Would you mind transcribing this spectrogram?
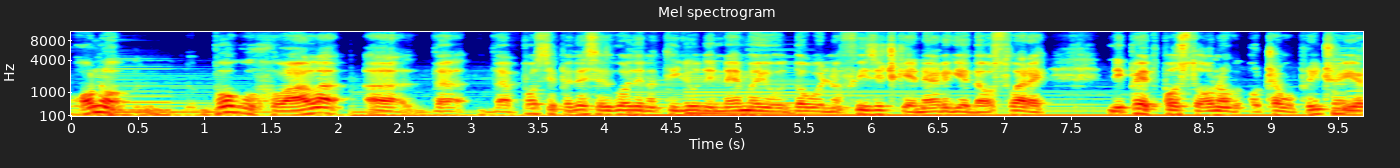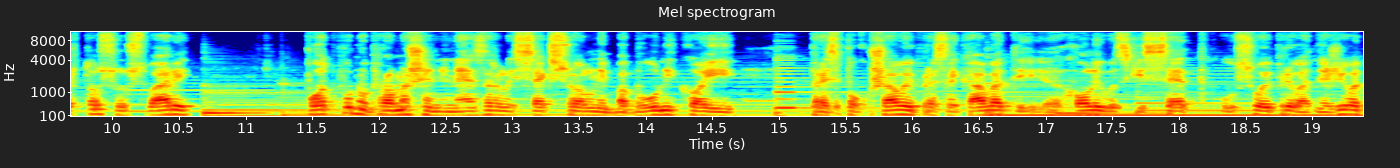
ono Bogu hvala a, da, da poslije 50 godina ti ljudi nemaju dovoljno fizičke energije da ostvare ni 5% onog o čemu pričaju, jer to su u stvari potpuno promašeni, nezreli, seksualni babuni koji pres, pokušavaju preslikavati e, hollywoodski set u svoj privatni život,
